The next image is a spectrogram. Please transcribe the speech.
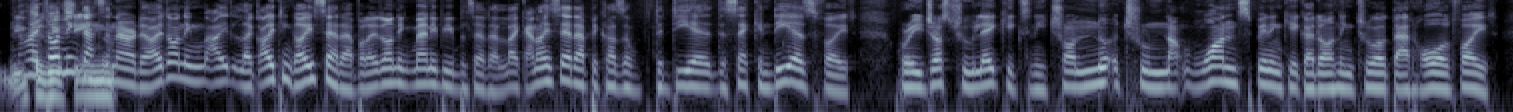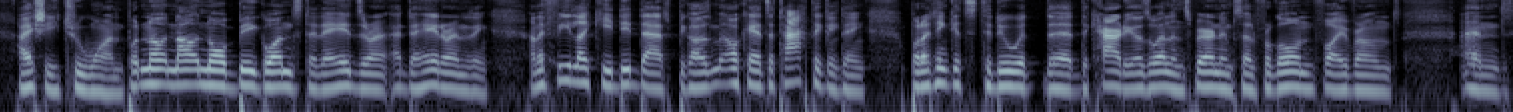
No, I don't think that's a narrative. I don't think I like. I think I said that, but I don't think many people said that. Like, and I said that because of the Diaz, the second Diaz fight, where he just threw leg kicks and he threw no, threw not one spinning kick. I don't think throughout that whole fight. I actually threw one, but no, no, no big ones to the heads or at the head or anything. And I feel like he did that because okay, it's a tactical thing, but I think it's to do with the the cardio as well and sparing himself for going five rounds. And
